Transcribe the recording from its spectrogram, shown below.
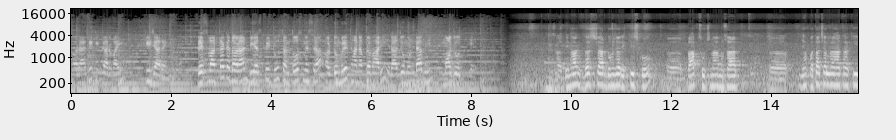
और आगे की कार्रवाई की जा रही है। प्रेस वार्ता के दौरान डीएसपी टू संतोष मिश्रा और डुमरी थाना प्रभारी राजू मुंडा भी मौजूद थे। दिनांक 10 चार 2021 को प्राप्त सूचना अनुसार यह पता चल रहा था कि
